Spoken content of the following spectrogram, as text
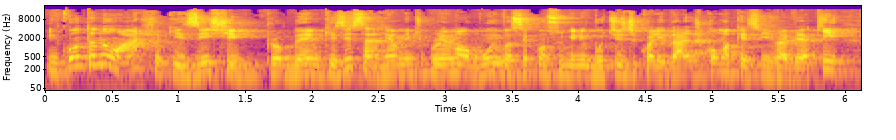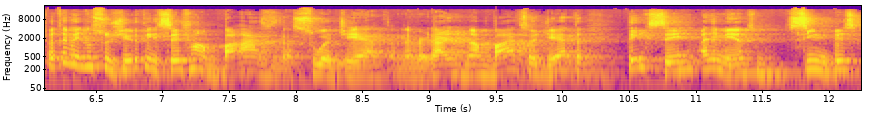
enquanto eu não acho que existe problema, que exista realmente problema algum em você consumir embutidos de qualidade como aquele que a gente vai ver aqui, eu também não sugiro que eles sejam a base da sua dieta. Na verdade, na base da sua dieta tem que ser alimento simples,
